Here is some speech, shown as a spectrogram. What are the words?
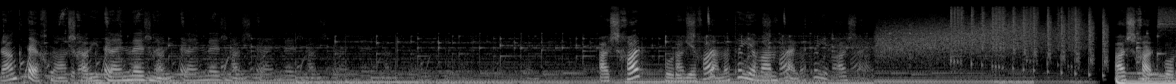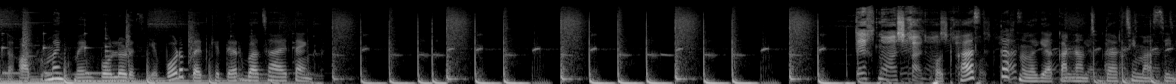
Սրանք տեխնո աշխարհի ձայներն են, ձայներն են։ Աշխարհ, որը եւ ծանոթ է եւ անծանոթ։ Աշխարհ, որտեղ ապրում ենք մենք բոլորս եւ որը պետք է դեռ բացահայտենք։ Տեխնո աշխարհ Ոդքասթ տեխնոլոգիական անցուդարձի մասին։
